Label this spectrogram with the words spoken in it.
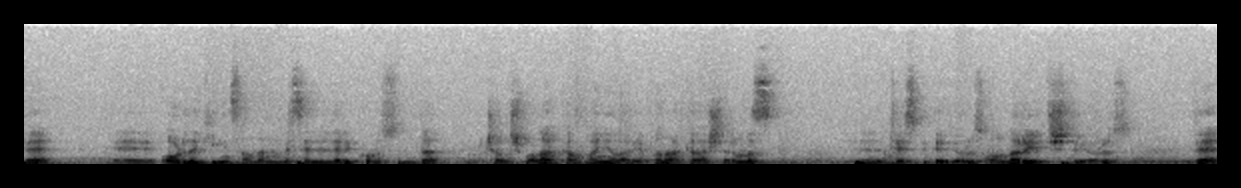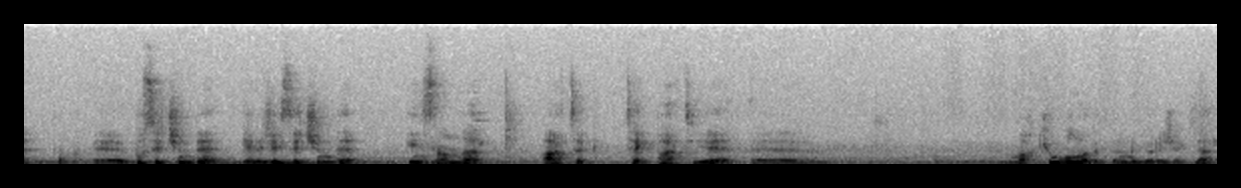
ve e, oradaki insanların meseleleri konusunda çalışmalar, kampanyalar yapan arkadaşlarımız e, tespit ediyoruz. Onları yetiştiriyoruz. Ve e, bu seçimde, gelecek seçimde insanlar artık tek partiye e, mahkum olmadıklarını görecekler.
